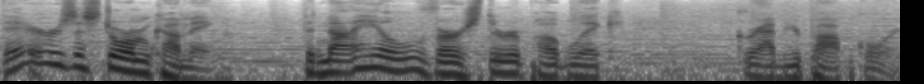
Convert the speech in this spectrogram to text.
There's a storm coming. The Nihil versus the Republic. Grab your popcorn.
